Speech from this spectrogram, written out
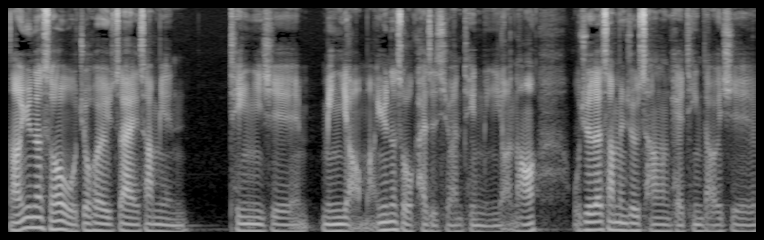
然后因为那时候我就会在上面听一些民谣嘛，因为那时候我开始喜欢听民谣，然后。我觉得在上面就常常可以听到一些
